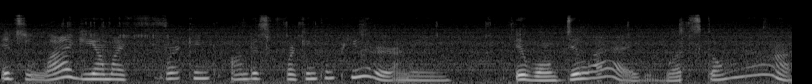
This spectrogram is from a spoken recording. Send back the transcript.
it's laggy on my freaking on this freaking computer. I mean, it won't delag. What's going on?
